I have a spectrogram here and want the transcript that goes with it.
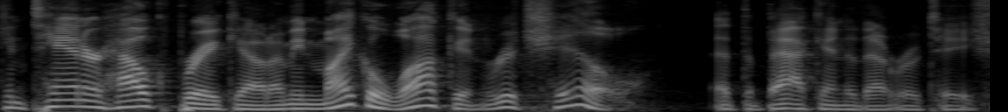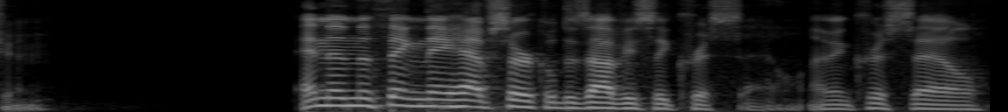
Can Tanner Houck break out? I mean, Michael Wacha, Rich Hill at the back end of that rotation. And then the thing they have circled is obviously Chris Sale. I mean, Chris Sale,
